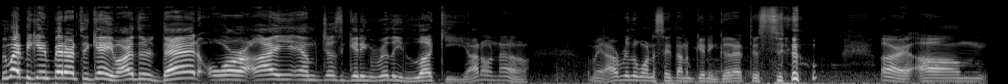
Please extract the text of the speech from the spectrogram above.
we might be getting better at the game. Either that or I am just getting really lucky. I don't know. I mean, I really want to say that I'm getting good at this too. all right, um,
